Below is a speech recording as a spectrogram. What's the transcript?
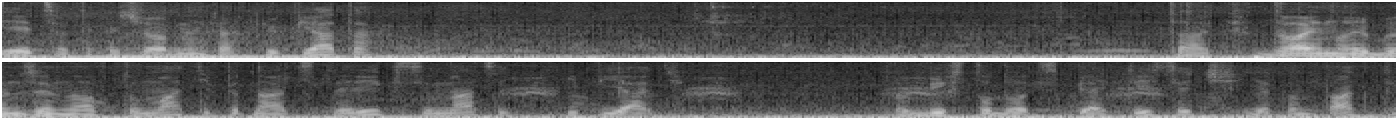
Продається така чорненька Q5. Так, 2.0 бензин на автоматі, 15 рік, 17,5. Пробіг 125 тисяч, є контакти.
